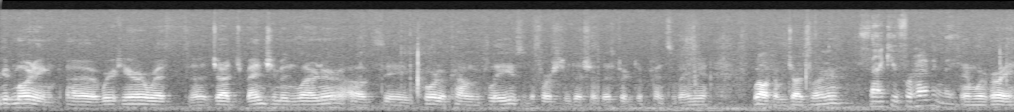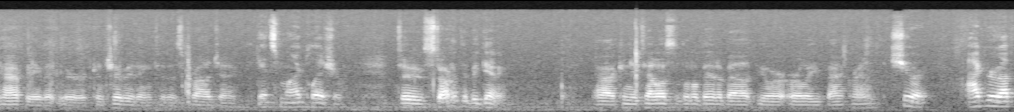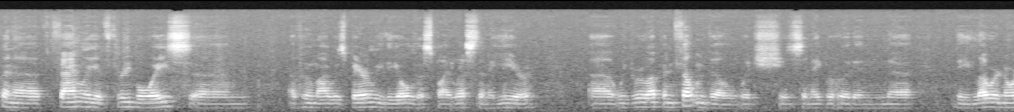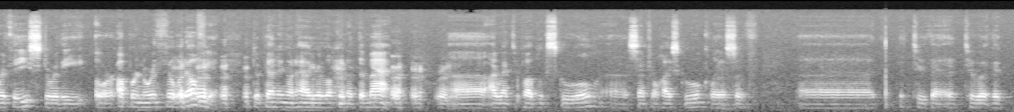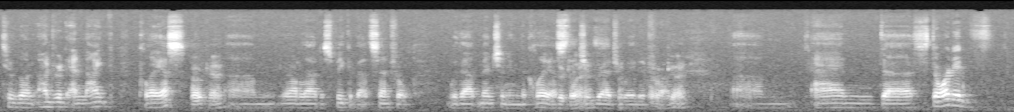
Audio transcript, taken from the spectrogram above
Good morning. Uh, We're here with uh, Judge Benjamin Lerner of the Court of Common Pleas of the First Judicial District of Pennsylvania. Welcome, Judge Lerner, Thank you for having me. and we're very happy that you're contributing to this project. It's my pleasure. To start at the beginning, uh, can you tell us a little bit about your early background? Sure. I grew up in a family of three boys, um, of whom I was barely the oldest by less than a year. Uh, we grew up in Feltonville, which is a neighborhood in uh, the lower northeast or the or upper North Philadelphia, depending on how you're looking at the map. Right. Uh, I went to public school, uh, Central High School, class of uh, the two, the, two, the 209th class. Okay, Um, You're not allowed to speak about Central without mentioning the class The that you class. graduated from. okay. Um, And uh, started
